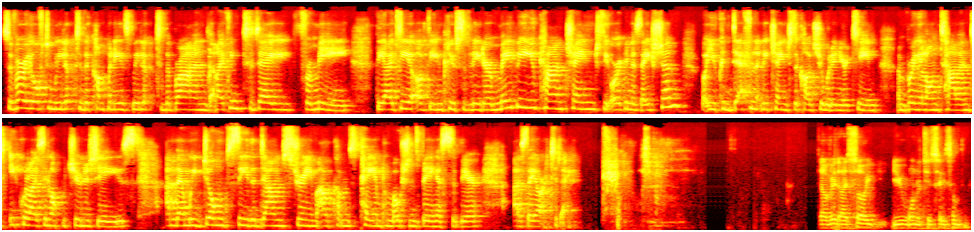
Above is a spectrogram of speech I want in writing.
So, very often we look to the companies, we look to the brand. And I think today, for me, the idea of the inclusive leader maybe you can't change the organization, but you can definitely change the culture within your team and bring along talent, equalizing opportunities. And then we don't see the downstream outcomes, pay and promotions being as severe as they are today. David, I saw you wanted to say something.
